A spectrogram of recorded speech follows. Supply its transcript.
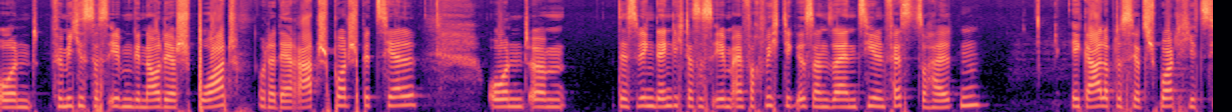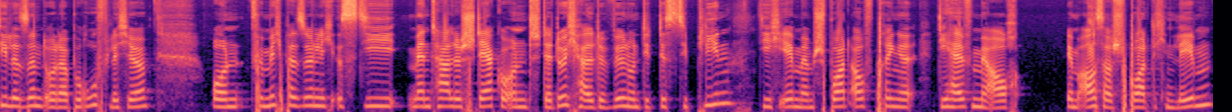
Und für mich ist das eben genau der Sport oder der Radsport speziell. Und ähm, deswegen denke ich, dass es eben einfach wichtig ist, an seinen Zielen festzuhalten. Egal, ob das jetzt sportliche Ziele sind oder berufliche. Und für mich persönlich ist die mentale Stärke und der Durchhaltewillen und die Disziplin, die ich eben im Sport aufbringe, die helfen mir auch im außersportlichen Leben.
